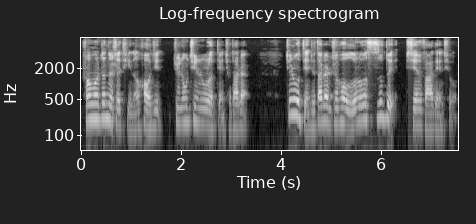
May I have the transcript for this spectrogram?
双方真的是体能耗尽，最终进入了点球大战。进入点球大战之后，俄罗斯队先罚点球。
